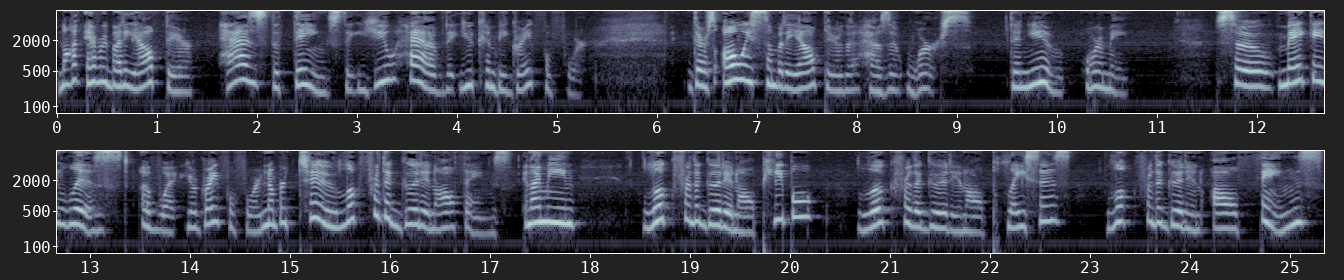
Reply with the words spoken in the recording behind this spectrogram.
not everybody out there has the things that you have that you can be grateful for. There's always somebody out there that has it worse than you or me. So make a list of what you're grateful for. Number two, look for the good in all things. And I mean, look for the good in all people, look for the good in all places, look for the good in all things,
